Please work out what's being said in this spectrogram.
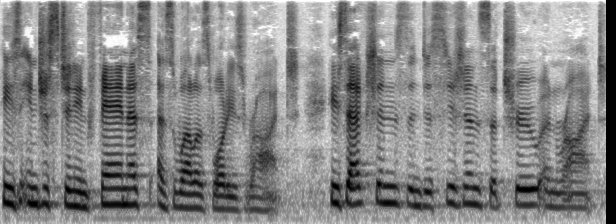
He's interested in fairness as well as what is right. His actions and decisions are true and right.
